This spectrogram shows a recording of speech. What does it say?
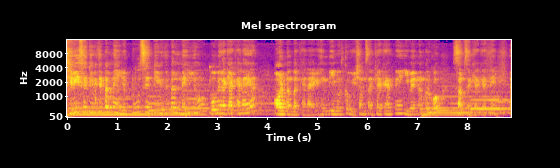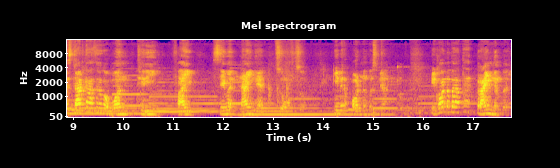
थ्री से डिविजिबल नहीं जो टू से डिविजिबल नहीं हो, वो मेरा क्या कहलाएगा? ऑड नंबर कहलाएगा। हिंदी में उसको विषम संख्या कहते हैं इवन नंबर को सम संख्या कहते हैं। तो स्टार्ट कहाँ से होगा? One three five seven nine है सो ऑन सो ये मेरा ऑड नंबर्स में आ गया। एक और नंबर आता है प्राइम नंबर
